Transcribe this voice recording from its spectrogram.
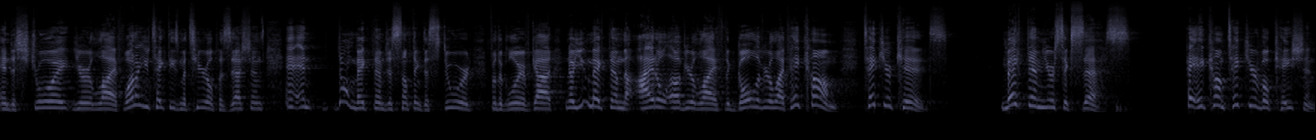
and destroy your life? Why don't you take these material possessions and, and don't make them just something to steward for the glory of God? No, you make them the idol of your life, the goal of your life. Hey, come, take your kids, make them your success. Hey, hey, come, take your vocation.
